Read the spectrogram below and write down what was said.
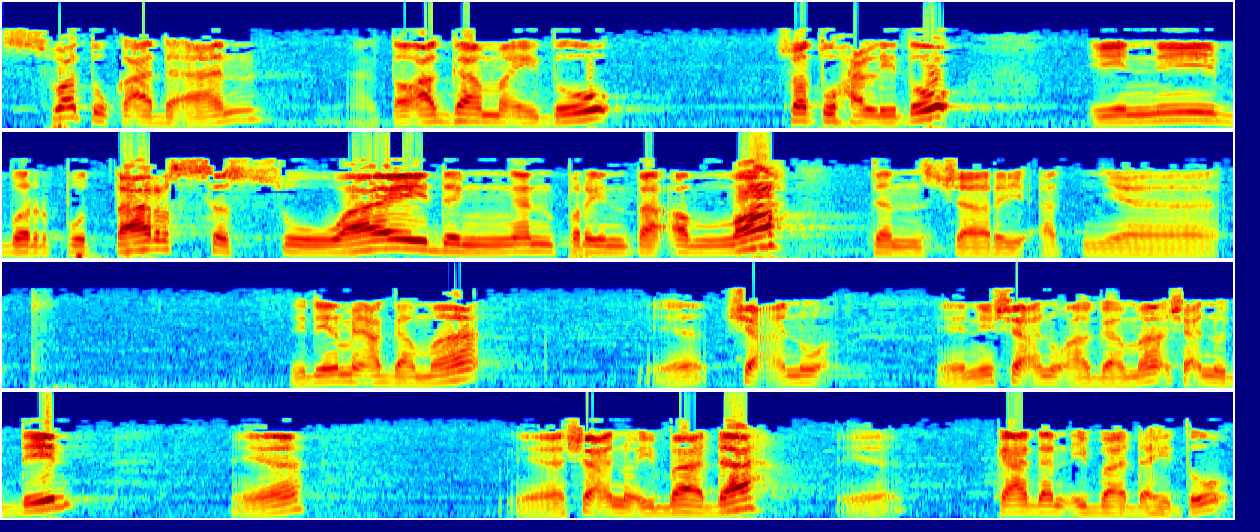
suatu keadaan atau agama itu suatu hal itu ini berputar sesuai dengan perintah Allah dan syariatnya. Jadi namanya agama ya sya'nu ya, ini sya'nu agama, sya'nu din ya ya sya'nu ibadah ya keadaan ibadah itu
